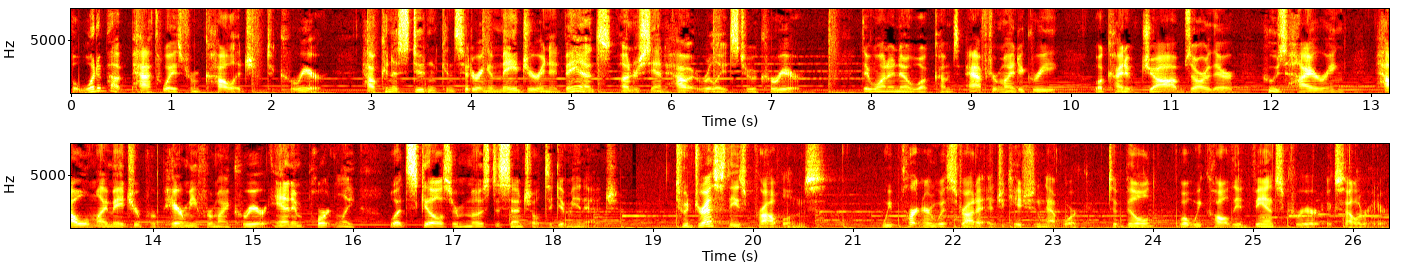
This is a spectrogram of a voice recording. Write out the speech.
But what about pathways from college to career? How can a student considering a major in advance understand how it relates to a career? They want to know what comes after my degree, what kind of jobs are there, who's hiring, how will my major prepare me for my career, and importantly, what skills are most essential to give me an edge. To address these problems, we partnered with Strada Education Network to build what we call the Advance Career Accelerator.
